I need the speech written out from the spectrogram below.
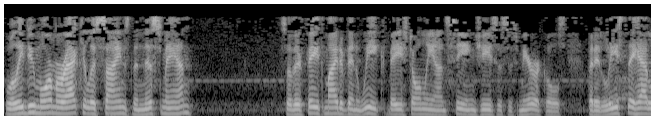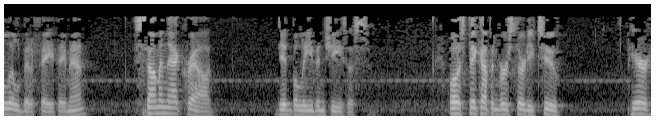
will he do more miraculous signs than this man? So their faith might have been weak based only on seeing Jesus' miracles, but at least they had a little bit of faith. Amen? Some in that crowd did believe in Jesus. Well, let's pick up in verse 32. Here,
